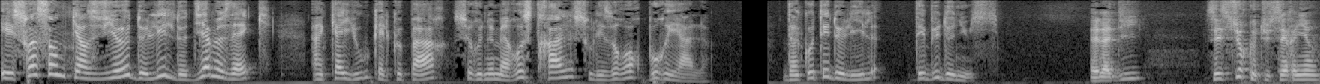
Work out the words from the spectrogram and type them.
Et 75 vieux de l'île de Diamezec, un caillou quelque part sur une mer australe sous les aurores boréales. D'un côté de l'île, début de nuit. Elle a dit C'est sûr que tu sais rien.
